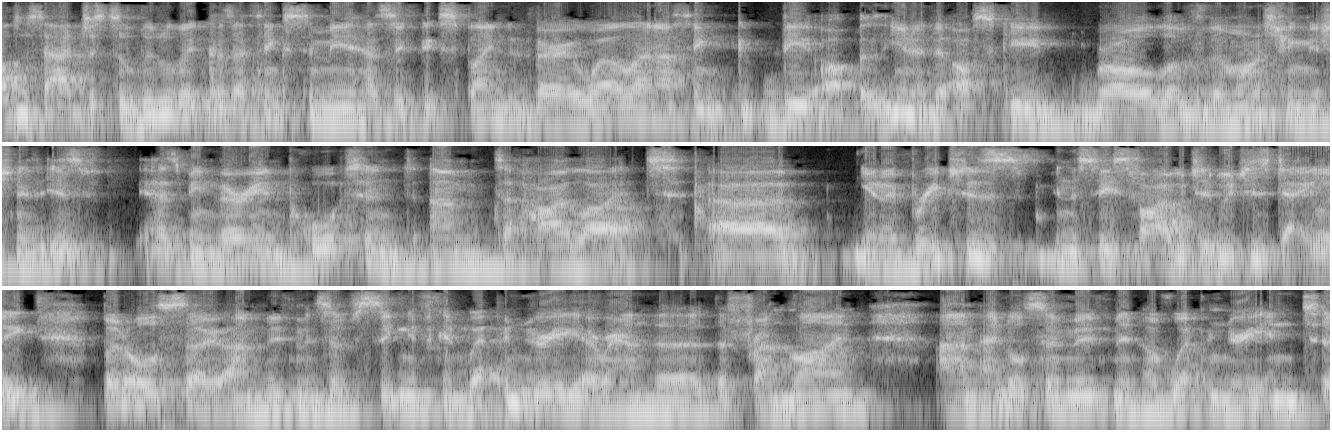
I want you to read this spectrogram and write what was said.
I'll, just add just a little bit because I think Samir has explained it very well, and I think the you know the OSCE role of the monitoring mission is, is has been very important um, to highlight uh, you know breaches in the ceasefire, which is which is daily, but also um, movements of significant weaponry around the the front line, um, and also movement of weaponry into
